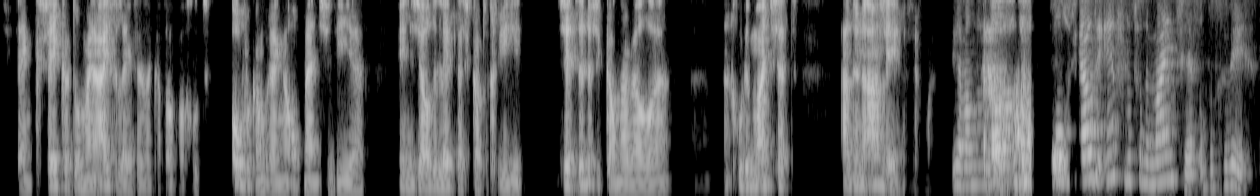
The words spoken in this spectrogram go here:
Dus ik denk zeker door mijn eigen leven dat ik dat ook wel goed over kan brengen op mensen die eh, in dezelfde leeftijdscategorie zitten. Dus ik kan daar wel een goede mindset aan hun aanleren, zeg maar. Ja, want wat volgens jou de invloed van de mindset op het gewicht?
